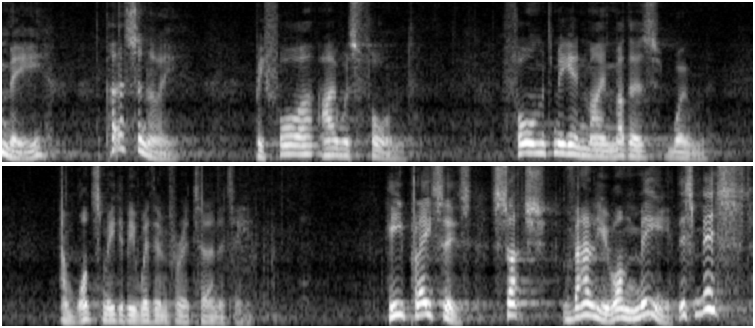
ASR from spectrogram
me personally before I was formed, formed me in my mother's womb and wants me to be with him for eternity. He places such value on me, this mist,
